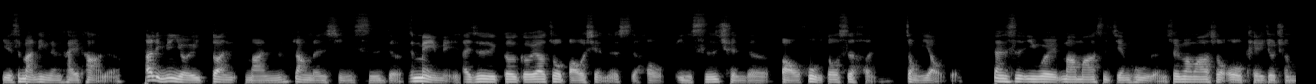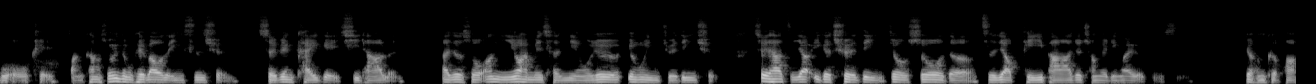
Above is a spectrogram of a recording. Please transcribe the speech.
也是蛮令人害怕的。它里面有一段蛮让人心思的，是妹妹还是哥哥要做保险的时候，隐私权的保护都是很重要的。但是因为妈妈是监护人，所以妈妈说 OK 就全部 OK，反抗说你怎么可以把我的隐私权随便开给其他人？他就说啊，你又还没成年，我就拥有你决定权。所以他只要一个确定，就所有的资料噼里啪啦就传给另外一个公司，就很可怕。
